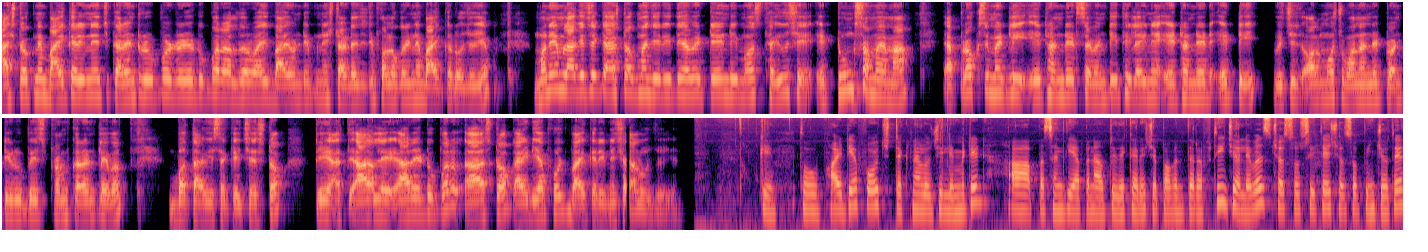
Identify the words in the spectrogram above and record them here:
આ સ્ટોકને બાય કરીને જ કરંટ ઉપર રેટ ઉપર અધરવાઇઝ બાય ઓન ડિપની સ્ટ્રેટેજી ફોલો કરીને બાય કરવો જોઈએ. મને એમ લાગે છે કે આ સ્ટોકમાં જે રીતે હવે ટ્રેન્ડ ઇમર્સ થયું છે, એ ટૂંક સમયમાં એપ્રોક્સિમેટલી એટ હંડ્રેડ સેવન્ટીથી લઈને eight hundred eighty which is almost one hundred twenty rupees from current level બતાવી શકે છે સ્ટોક તે આ રેટ ઉપર આ સ્ટોક આઈડિયા ફોર્સ બાય કરીને ચાલવું જોઈએ. ઓકે, તો આઈડિયા ફોર્જ ટેકનોલોજી લિમિટેડ આ પસંદગી આપણને આવતી દેખાઈ રહી છે પવન તરફથી, જે લેવલ્સ છસો સિત્તેર, છસો પંચોતેર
